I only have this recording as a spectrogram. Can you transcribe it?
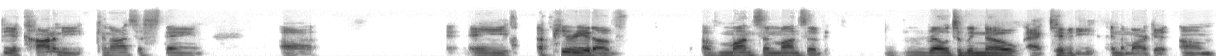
the economy cannot sustain uh, a a period of of months and months of relatively no activity in the market. Um,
